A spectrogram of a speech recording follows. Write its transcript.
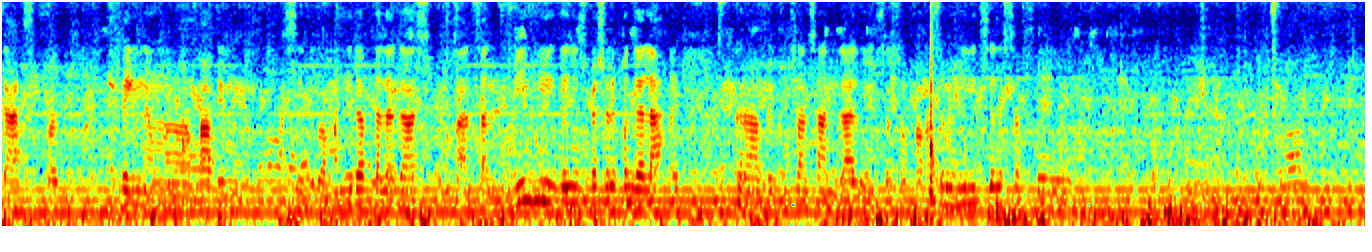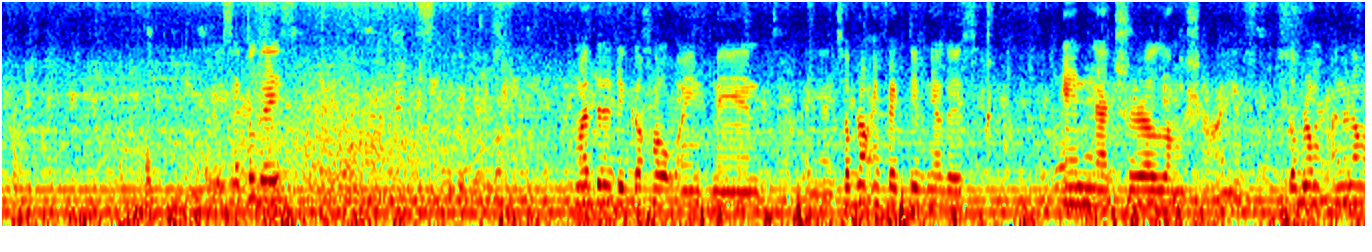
ka sa pag train ng mga puppy mo kasi di ba mahirap talaga kung saan saan umihi ganyan especially pag lalaki. Grabe kung saan saan lalo yung sa sofa kasi mahilig sila sa foam ayan. Guys ito guys. Madre de Cacao Ointment. Ayan sobrang effective niya guys. And natural lang siya ayan. Sobrang ano lang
